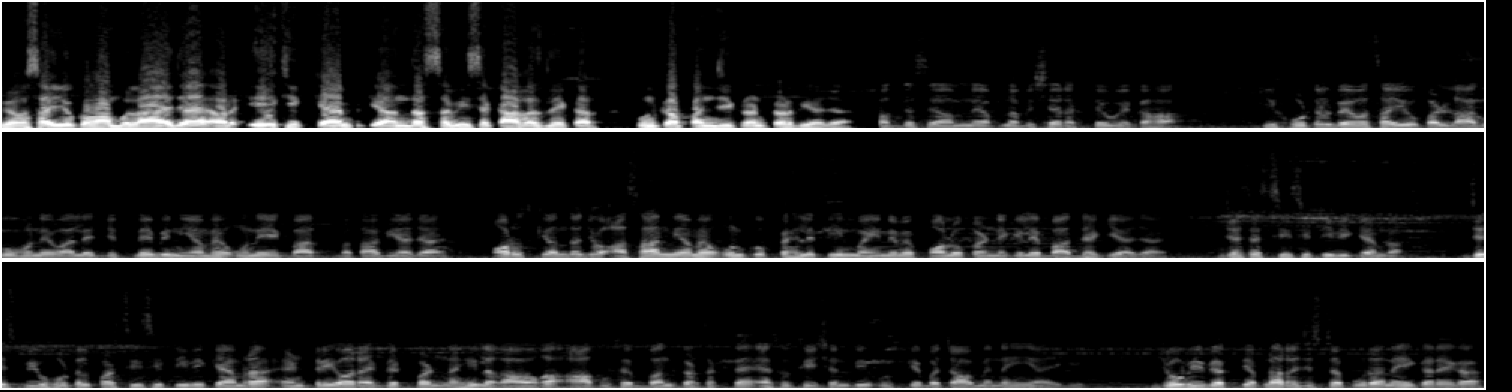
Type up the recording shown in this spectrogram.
व्यवसायियों को वहाँ बुलाया जाए और एक ही कैंप के अंदर सभी से कागज़ लेकर उनका पंजीकरण कर दिया जाए। से हमने अपना विषय रखते हुए कहा कि होटल व्यवसायियों पर लागू होने वाले जितने भी नियम हैं, उन्हें एक बार बता दिया जाए और उसके अंदर जो आसान नियम है, उनको पहले तीन महीने में फॉलो करने के लिए बाध्य किया जाए। जैसे सीसीटीवी कैमरा। जिस भी होटल पर सीसीटीवी कैमरा एंट्री और एग्जिट पर नहीं लगा होगा, आप उसे बंद कर सकते हैं, एसोसिएशन भी उसके बचाव में नहीं आएगी। जो भी व्यक्ति अपना रजिस्टर पूरा नहीं करेगा,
